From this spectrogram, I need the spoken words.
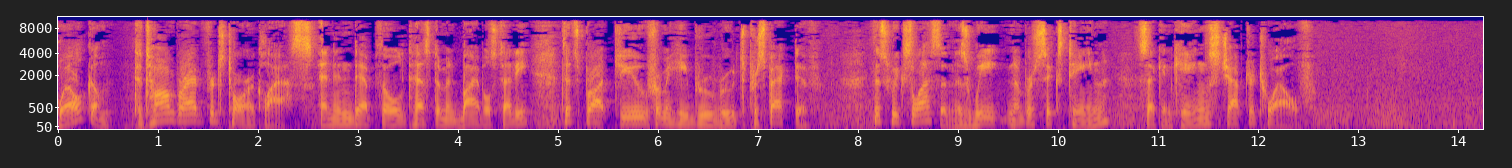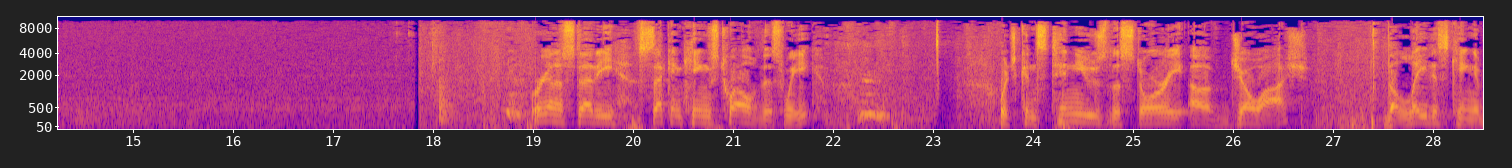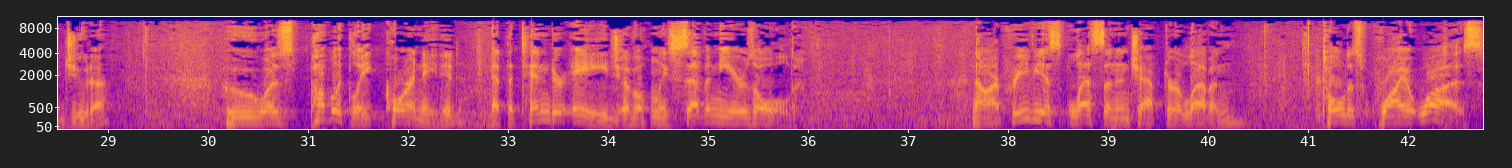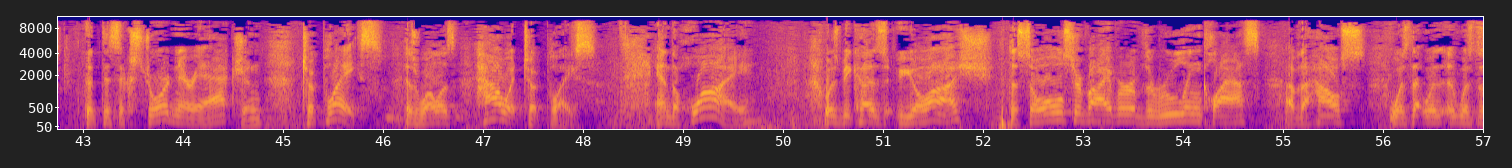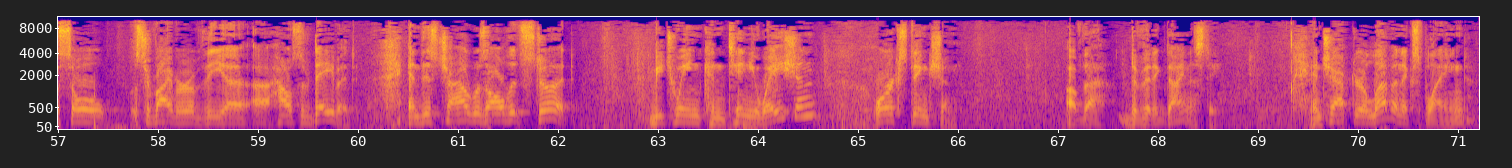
Welcome to Tom Bradford's Torah class, an in depth Old Testament Bible study that's brought to you from a Hebrew roots perspective. This week's lesson is week number 16, 2 Kings chapter 12. We're going to study 2 Kings 12 this week, which continues the story of Joash, the latest king of Judah, who was publicly coronated at the tender age of only seven years old. Now, our previous lesson in chapter 11 told us why it was that this extraordinary action took place, as well as how it took place. And the why was because Joash, the sole survivor of the ruling class of the house, was that was, was the sole survivor of the uh, uh, house of David, and this child was all that stood between continuation or extinction of the Davidic dynasty. And chapter 11 explained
